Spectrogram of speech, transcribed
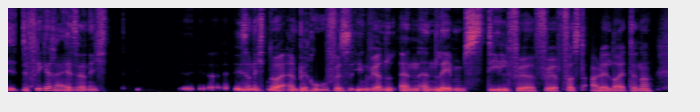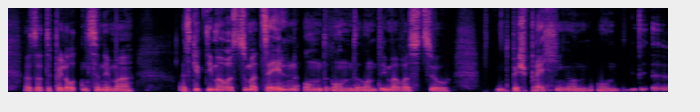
die Fliegerei ist ja nicht, ist ja nicht nur ein Beruf, ist irgendwie ein, ein, ein Lebensstil für, für fast alle Leute. Ne? Also die Piloten sind immer es gibt immer was zum Erzählen und, und, und immer was zu besprechen und, und äh,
